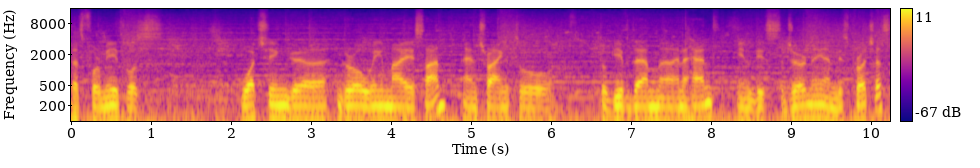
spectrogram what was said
That for me it was watching uh, growing my son and trying to, to give them uh, a hand in this journey and this process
